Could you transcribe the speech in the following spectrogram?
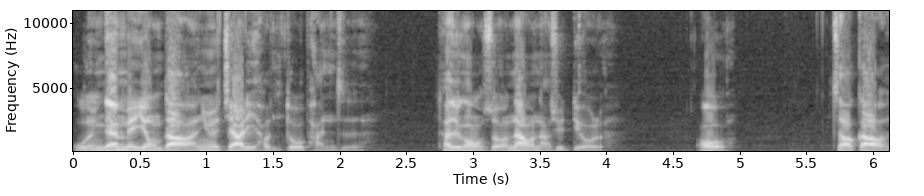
我应该没用到啊，因为家里很多盘子。”他就跟我说：“那我拿去丢了。”哦，糟糕。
